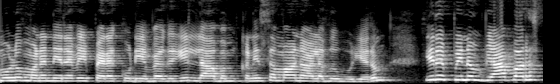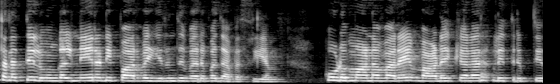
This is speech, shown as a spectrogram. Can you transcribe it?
முழு மனநிறைவை பெறக்கூடிய வகையில் லாபம் கணிசமான அளவு உயரும். இருப்பினும் வியாபார ஸ்தலத்தில் உங்கள் நேரடி பார்வை இருந்து வருவது அவசியம். கூடுமான வரை வாடிக்கையாளர்களை திருப்தி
